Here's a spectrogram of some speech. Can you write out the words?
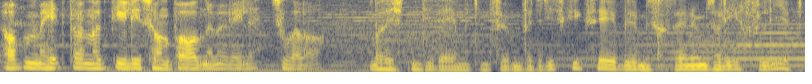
aber man hätte dann natürlich so einen Fall nicht mehr zulassen Was ist denn die Idee mit dem 35 gesehen, weil man sich dann nicht mehr so leicht verliebt?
